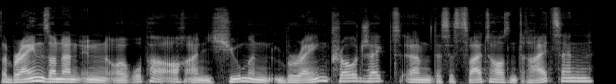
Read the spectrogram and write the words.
the Brain, sondern in Europa auch ein Human Brain Project. Ähm, das ist 2013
